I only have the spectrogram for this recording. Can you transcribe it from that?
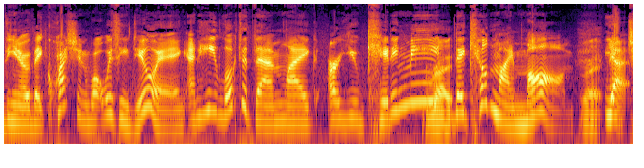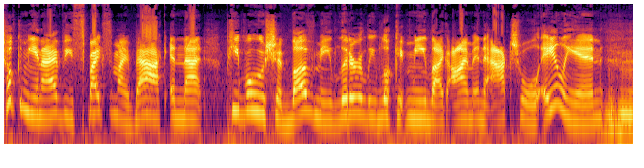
you know, they questioned what was he doing, and he looked at them like, "Are you kidding me? Right. They killed my mom. Right. They Yeah. took me, and I have these spikes in my back, and that people who should love me literally look at me like I'm an actual alien." Mm-hmm.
